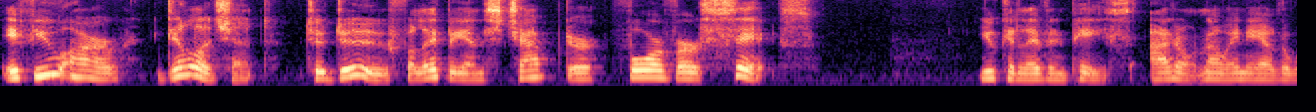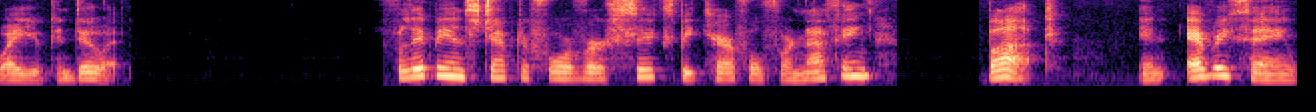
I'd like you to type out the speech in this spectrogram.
If you are diligent to do Philippians chapter 4, verse 6, you can live in peace. I don't know any other way you can do it. Philippians chapter 4, verse 6 Be careful for nothing, but in everything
